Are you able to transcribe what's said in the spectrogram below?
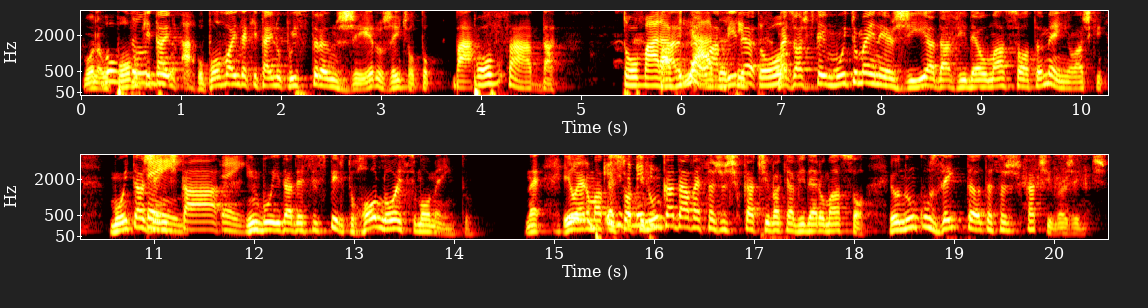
Mano, o povo que tá indo, a... o povo ainda que tá indo pro estrangeiro, gente, eu tô passada. Tô maravilhada. Ah, não, vida, assim, tô... Mas eu acho que tem muito uma energia da vida é uma só também. Eu acho que muita tem, gente tá tem. imbuída desse espírito. Rolou esse momento. Né? Sim, eu era uma pessoa que nunca dava essa justificativa que a vida era uma só. Eu nunca usei tanto essa justificativa, gente.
